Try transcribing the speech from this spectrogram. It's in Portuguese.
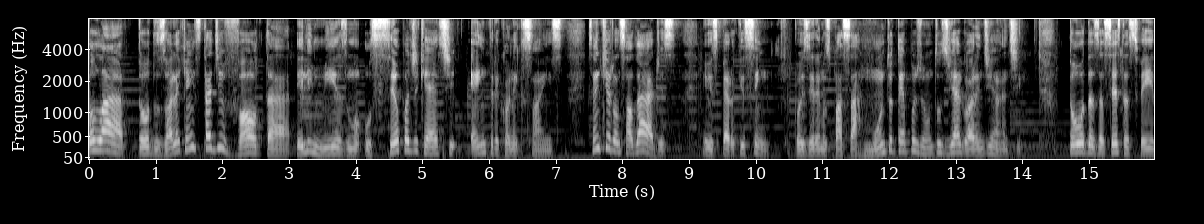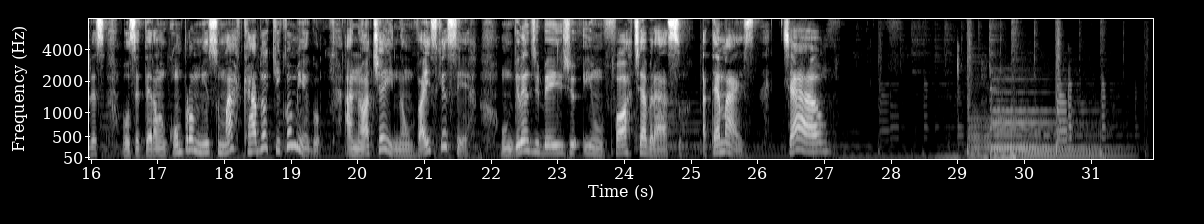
Olá a todos, olha quem está de volta! Ele mesmo, o seu podcast Entre Conexões. Sentiram saudades? Eu espero que sim, pois iremos passar muito tempo juntos de agora em diante. Todas as sextas-feiras você terá um compromisso marcado aqui comigo. Anote aí, não vai esquecer. Um grande beijo e um forte abraço. Até mais. Tchau!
